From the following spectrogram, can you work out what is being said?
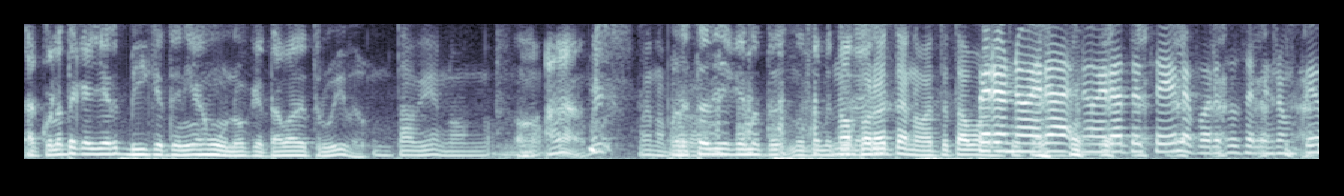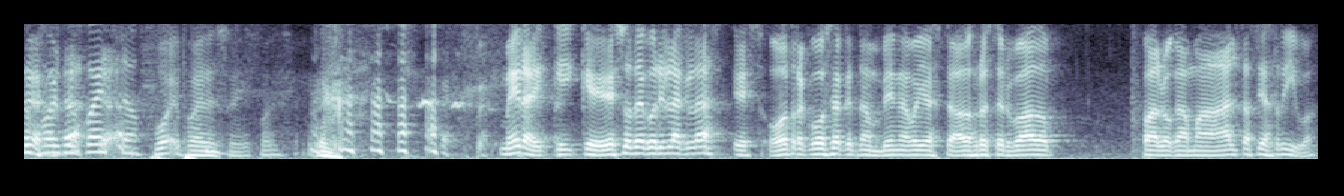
Acuérdate que ayer vi que tenías uno que estaba destruido. Está bien, no, no. Oh, no. ah, ¿ves? Bueno, Por pero- este día que no te, no te No, pero ahí. este no, este está bonito. Pero no era, no era TCL, por eso se le rompió, por supuesto. Pu- puede ser, puede ser. mira, y que eso de Gorilla Glass es otra cosa que también había estado reservado para lo gama alta hacia arriba.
